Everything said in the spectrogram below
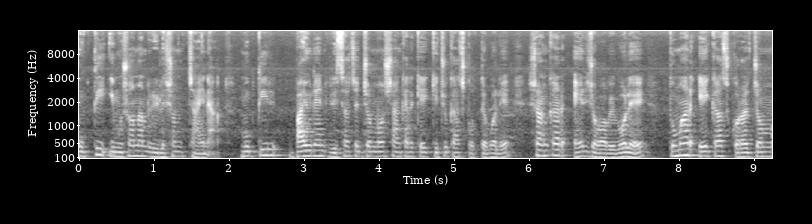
মুক্তি ইমোশনাল রিলেশন চায় না। মুক্তির বায়োল্যান্ড রিসার্চের জন্য সাঙ্কারকে কিছু কাজ করতে বলে সাঙ্কার এর জবাবে বলে, তোমার এই কাজ করার জন্য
